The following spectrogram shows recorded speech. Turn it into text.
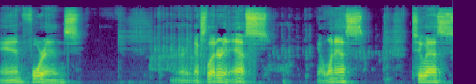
and four N's. All right, next letter an S. got one S, two S,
